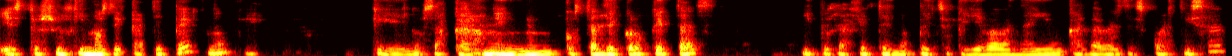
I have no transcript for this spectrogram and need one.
estos últimos de Catepec, ¿no? que lo sacaron en un costal de croquetas y pues la gente no pensó que llevaban ahí un cadáver descuartizado.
